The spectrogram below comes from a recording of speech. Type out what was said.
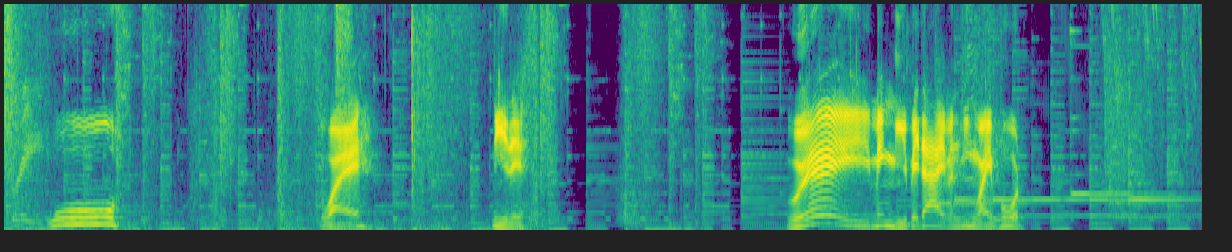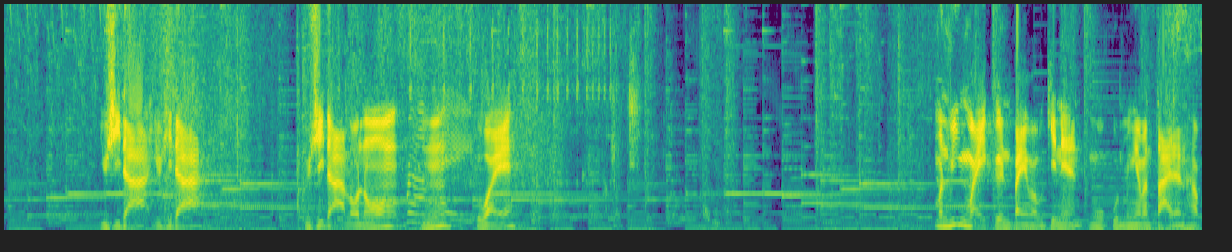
spree. อู้สวยนี่เลย เฮ้ยแม่งหนีไปได้มันวิ่งไวโพูดยูชิดะยูชิดะยูชิดะเหรอน้องหืมสวย มันวิ่งไวเกินไปว่ะเมื่อกี้เนี่ยงูกุลไม่งั้นมันตายแล้วนะครับ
